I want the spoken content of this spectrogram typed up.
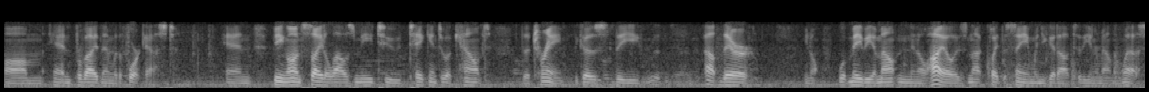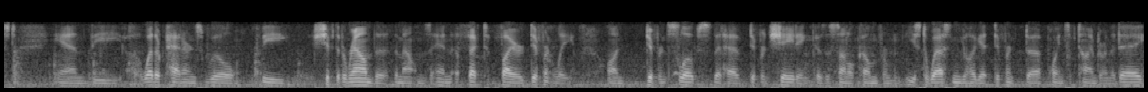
um, and provide them with a forecast. And being on site allows me to take into account the terrain because the out there you know, what may be a mountain in Ohio is not quite the same when you get out to the Intermountain West. And the uh, weather patterns will be shifted around the, the mountains and affect fire differently on different slopes that have different shading because the sun will come from east to west and you'll get different uh, points of time during the day.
